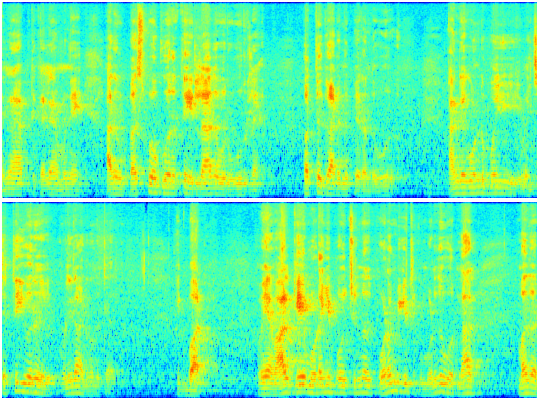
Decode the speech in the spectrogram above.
என்ன அப்படி கல்யாணம் பண்ணி? அது பஸ் போக்குவரத்தே இல்லாத ஒரு ஊரில். பத்து காடுன்னு பேர் அந்த ஊர். அங்கே கொண்டு போய் வச்சுட்டு இவர் வெளிநாடு வந்துட்டார். இக்பால். என் வாழ்க்கையே முடங்கி போச்சுன்னு அது புலம்பிக்கிட்டு இருக்கும் பொழுது ஒரு நாள் மத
